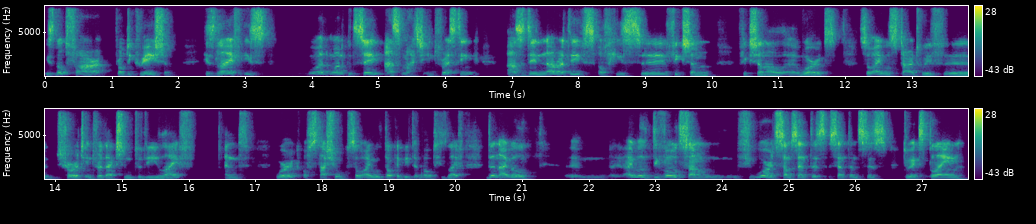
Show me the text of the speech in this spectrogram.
is not far from the creation. His life is what one could say as much interesting as the narratives of his uh, fiction, fictional uh, works. So I will start with a short introduction to the life and work of Stasiuk. So I will talk a bit about his life. Then I will um, I will devote some words, some sentence, sentences to explain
